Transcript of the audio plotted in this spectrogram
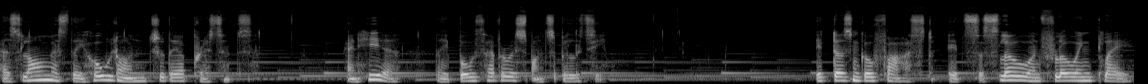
as long as they hold on to their presence. And here they both have a responsibility. It doesn't go fast, it's a slow and flowing play,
